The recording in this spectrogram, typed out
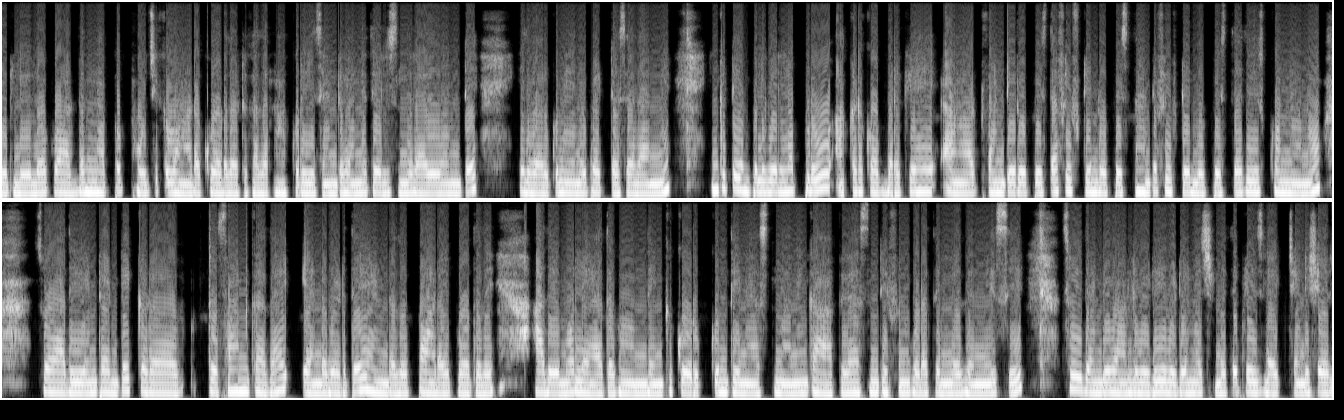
ఉర్లీలోకి వాడడం తప్ప పూజకి వాడకూడదట కదా నాకు రీసెంట్ గానే తెలిసింది అది అంటే ఇది వరకు నేను పెట్టేసేదాన్ని. ఇంకా టెంపుల్కి వెళ్ళినప్పుడు అక్కడ కొబ్బరికి ట్వంటీ రూపీస్ దా ఫిఫ్టీన్ రూపీస్ దా అంటే ఫిఫ్టీన్ రూపీస్ దా తీసుకున్నాను. సో అది ఏంటంటే ఇక్కడ తుఫాన్ కదా? ఎండబెడితే ఎండదు పాడైపోతుంది. అదేమో లేతగా ఉంది. ఇంకా కొరుక్కుని తినేస్తున్నాను. ఇంకా ఆకలి టిఫిన్ కూడా తినలేదు అనేసి సో ఇదండి వాళ్ళ వీడియో. వీడియో నచ్చినట్లయితే ప్లీజ్ లైక్ చేయండి షేర్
